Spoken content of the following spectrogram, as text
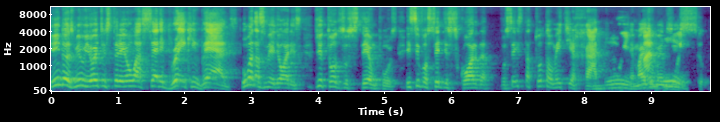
Em 2008 estreou a série Breaking Bad, uma das melhores de todos os tempos. E se você discorda, você está totalmente errado. Muito, é mais ou menos muito, isso.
